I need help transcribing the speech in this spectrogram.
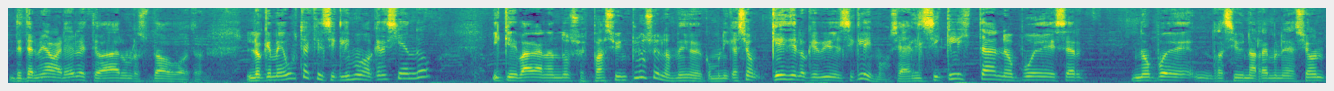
determinadas variables te va a dar un resultado u otro. Lo que me gusta es que el ciclismo va creciendo y que va ganando su espacio incluso en los medios de comunicación, que es de lo que vive el ciclismo. O sea, el ciclista no puede ser, no puede recibir una remuneración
